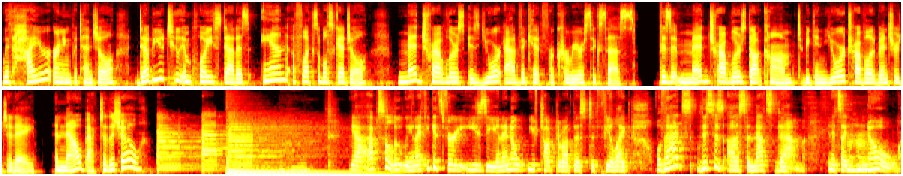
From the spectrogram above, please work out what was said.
with higher earning potential, W 2 employee status, and a flexible schedule. Med Travelers is your advocate for career success. Visit medtravelers.com to begin your travel adventure today. And now back to the show. Yeah, absolutely. And I think it's very easy. And I know we've talked about this to feel like, well, that's this is us and that's them. And it's like, mm-hmm. no,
